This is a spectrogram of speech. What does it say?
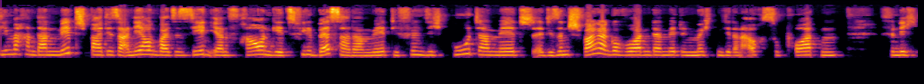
die machen dann mit bei dieser Ernährung, weil sie sehen, ihren Frauen geht's viel besser damit, die fühlen sich gut damit, äh, die sind schwanger geworden damit und möchten die dann auch supporten. Finde ich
